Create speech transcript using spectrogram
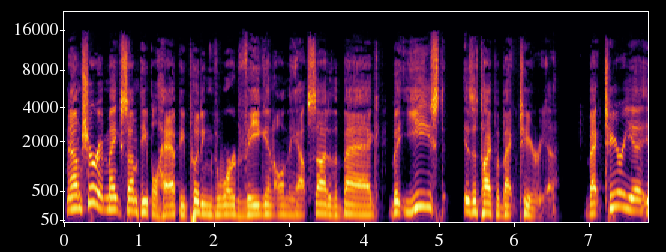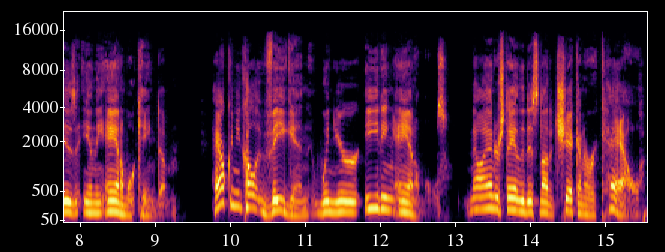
Now, I'm sure it makes some people happy putting the word vegan on the outside of the bag, but yeast is a type of bacteria. Bacteria is in the animal kingdom. How can you call it vegan when you're eating animals? Now, I understand that it's not a chicken or a cow,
